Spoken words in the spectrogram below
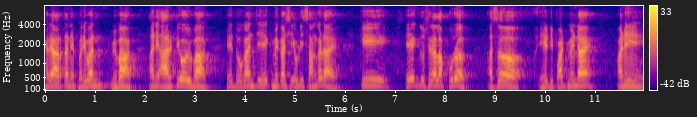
खऱ्या अर्थाने परिवहन विभाग आणि आर टी ओ विभाग हे दोघांची एकमेकाशी एवढी सांगड आहे की एक दुसऱ्याला पूरक असं हे डिपार्टमेंट आहे आणि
